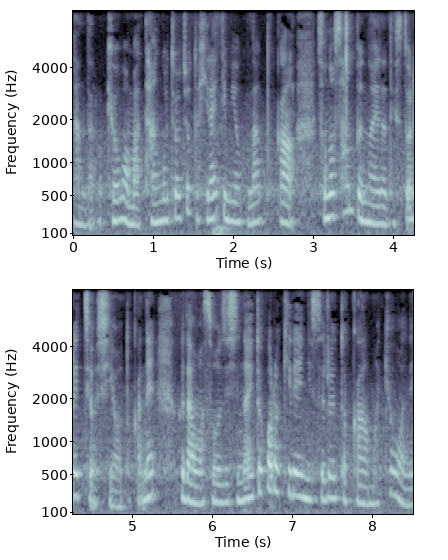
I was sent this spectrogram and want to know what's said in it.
何だろう今日はま単語帳ちょっと開いてみようかなとかその3分の間でストレッチをしようとかね。普段は掃除しないところきれいにするとか、まあ、今日はね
